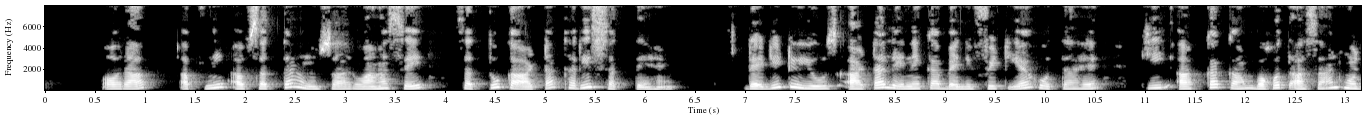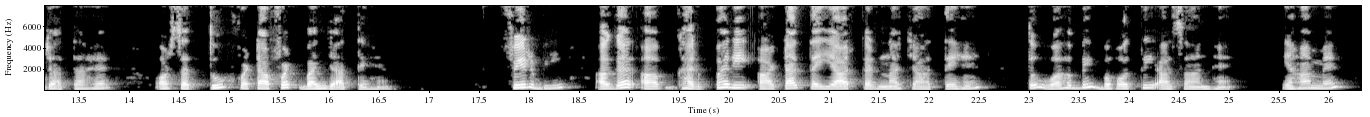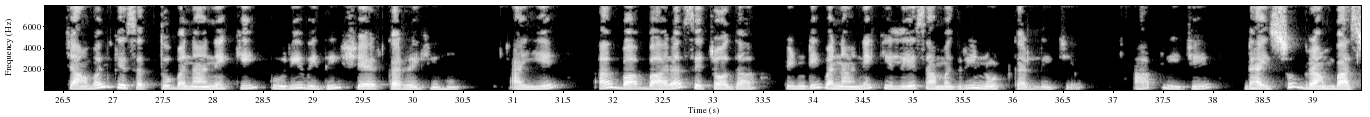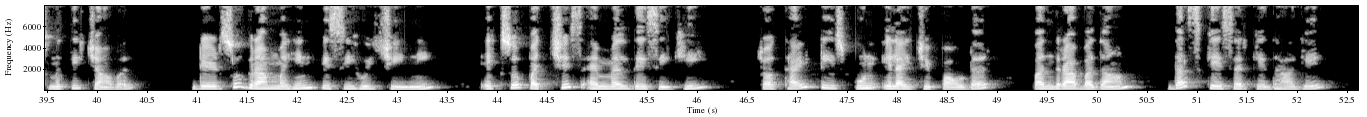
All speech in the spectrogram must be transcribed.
और आप अपनी आवश्यकता अनुसार वहाँ से सत्तू का आटा खरीद सकते हैं। रेडी टू यूज़ आटा लेने का बेनिफिट यह होता है कि आपका काम बहुत आसान हो जाता है और सत्तू फटाफट बन जाते हैं। फिर भी अगर आप घर पर ही आटा तैयार करना चाहते हैं तो वह भी बहुत ही आसान है। यहाँ मैं चावल के सत्तू बनाने की पूरी विधि शेयर कर रही हूँ। आइए, अब आप 12 से 14 पिंडी बनाने के लिए सामग्री नोट कर लीजिए। आप लीजिए 250 ग्राम बासमती चावल 150 ग्राम महीन पिसी हुई चीनी 125 ml देसी घी, चौथाई टीस्पून इलायची पाउडर 15 बादाम 10 केसर के धागे,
